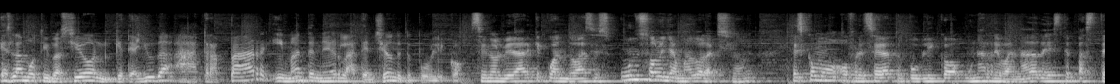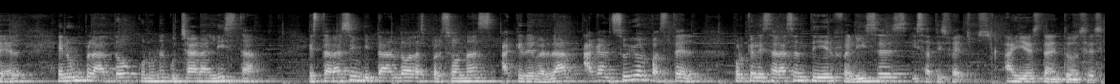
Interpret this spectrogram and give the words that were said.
es la motivación que te ayuda a atrapar y mantener la atención de tu público. Sin olvidar que cuando haces un solo llamado a la acción, es como ofrecer a tu público una rebanada de este pastel en un plato con una cuchara lista. Estarás invitando a las personas a que de verdad hagan suyo el pastel porque les hará sentir felices y satisfechos. Ahí está entonces.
